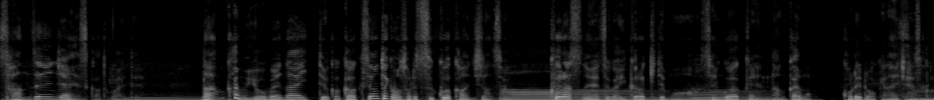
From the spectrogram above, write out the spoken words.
3000円じゃないですかとか言って、うん。何回も呼べないっていうか学生の時もそれすっごい感じたんですよ。クラスのやつがいくら来てもうん。1500円何回も来れるわけないじゃないですか。そ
